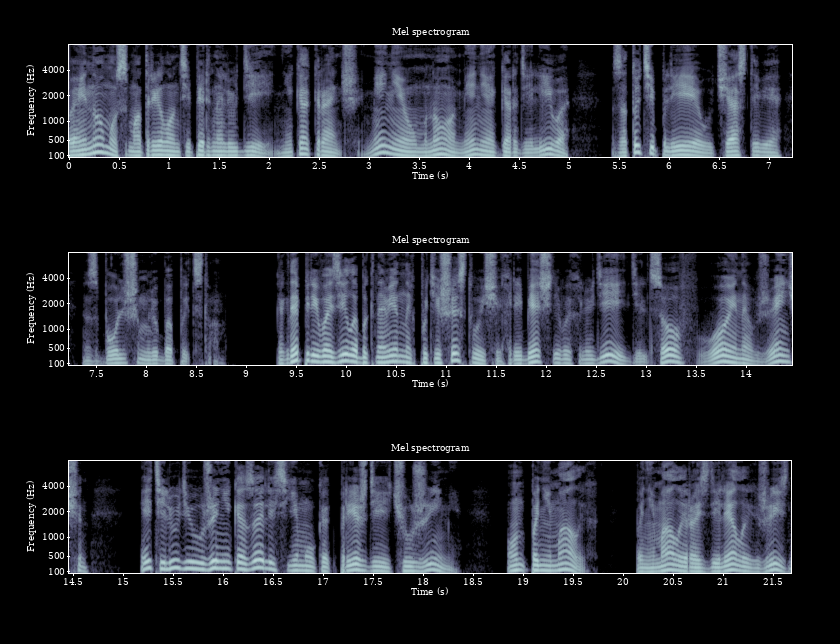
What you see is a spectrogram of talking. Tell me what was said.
По-иному смотрел он теперь на людей, не как раньше, менее умно, менее горделиво, зато теплее, участливее, с большим любопытством. Когда перевозил обыкновенных путешествующих, ребячливых людей, дельцов, воинов, женщин, эти люди уже не казались ему, как прежде, чужими. Он понимал их, понимал и разделял их жизнь,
